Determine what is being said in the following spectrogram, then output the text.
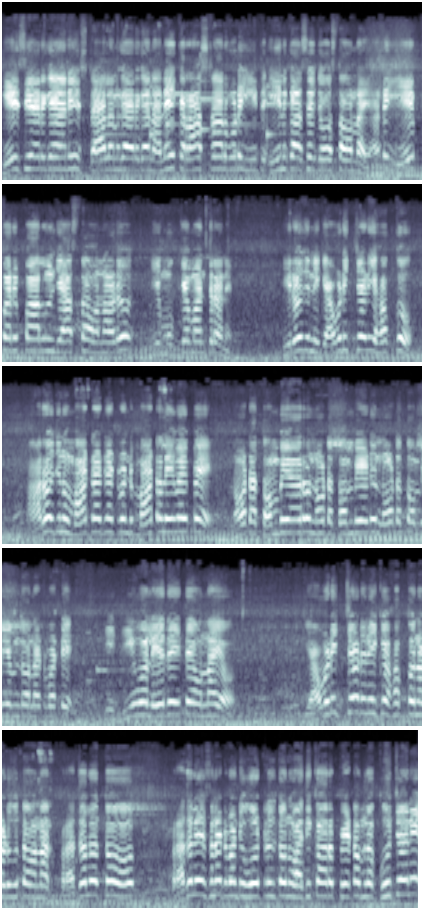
కేసీఆర్ కానీ స్టాలిన్ గారు కానీ అనేక రాష్ట్రాలు కూడా ఈ- ఈయన కాసే చూస్తూ ఉన్నాయి. అంటే ఏ పరిపాలన చేస్తూ ఉన్నాడు ఈ ముఖ్యమంత్రి అని. ఈరోజు నీకు ఎవడిచ్చాడు ఈ హక్కు? ఆ రోజు నువ్వు మాట్లాడినటువంటి మాటలు ఏమైపోయాయి? నూట తొంభై ఆరు నూట తొంభై ఏడు నూట తొంభై ఎనిమిది ఉన్నటువంటి ఈ జీవోలు ఏదైతే ఉన్నాయో ఎవడిచ్చాడు నీకు హక్కును అడుగుతా ఉన్నాను? ప్రజలతో ప్రజలు వేసినటువంటి ఓట్లతో నువ్వు అధికార పీఠంలో కూర్చొని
